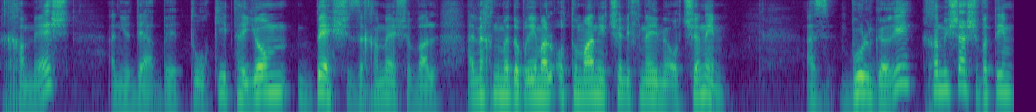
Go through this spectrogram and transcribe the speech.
חמש, אני יודע, בטורקית היום בש זה חמש, אבל אנחנו מדברים על עות'מאנית שלפני מאות שנים. אז בולגרי, חמישה שבטים.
